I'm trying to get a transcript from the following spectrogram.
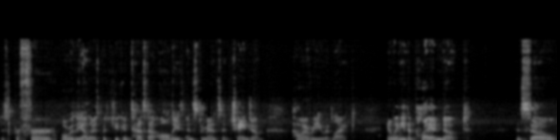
just prefer over the others, but you can test out all these instruments and change them however you would like. And we need to play a note. And so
